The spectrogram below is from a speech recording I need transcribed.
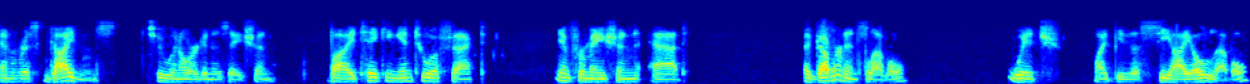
and risk guidance to an organization by taking into effect information at a governance level, which might be the CIO level,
